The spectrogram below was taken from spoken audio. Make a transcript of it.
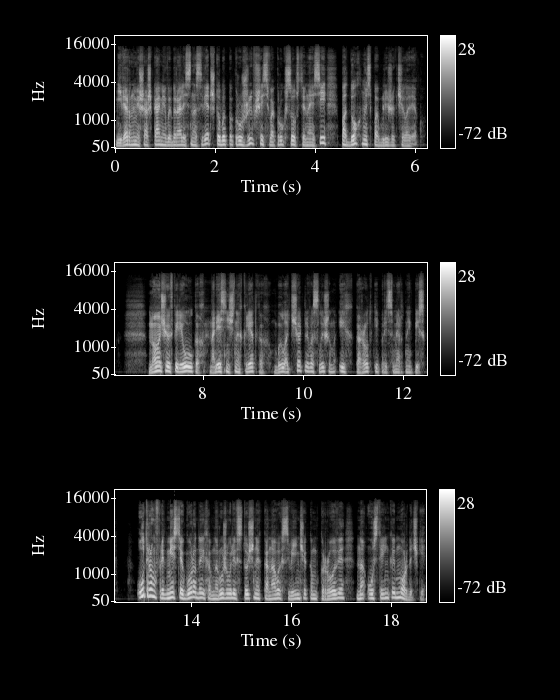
неверными шажками выбирались на свет, чтобы, покружившись вокруг собственной оси, подохнуть поближе к человеку. Ночью в переулках, на лестничных клетках был отчетливо слышен их короткий предсмертный писк. Утром в предместьях города их обнаруживали в сточных канавах с венчиком крови на остренькой мордочке,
